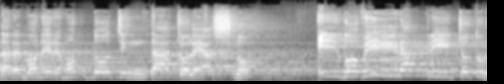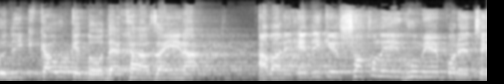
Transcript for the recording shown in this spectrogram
তার মনের মধ্যে চিন্তা চলে আসলো। এই গভীর রাত্রি চতুর্দিক কাউকে তো দেখা যায় না। আবার এদিকে সকলেই ঘুমিয়ে পড়েছে।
